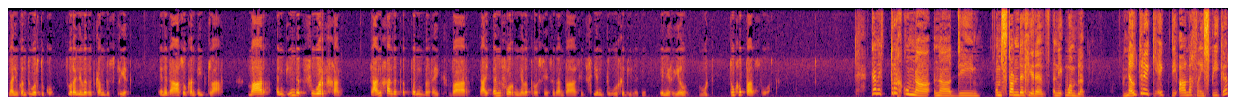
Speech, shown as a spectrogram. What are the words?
na jou kantoor toe kom sodat julle dit kan bespreek en dit daarsou kan uitklaar. Maar indien dit voortgaan, dan gaan dit 'n punt bereik waar daai informele prosesse dan basies geen doel gedien het nie en die reël moet toegepas word. Kan ek terugkom na na die omstandighede in die oomblik? Nou trek ek die aandag van die speaker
